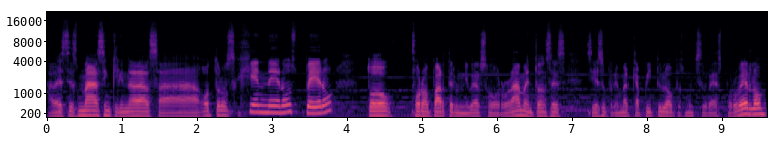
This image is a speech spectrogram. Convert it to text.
a veces más inclinadas a otros géneros, pero todo forma parte del universo Horrorama. Entonces, si es su primer capítulo, pues muchas gracias por verlo.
